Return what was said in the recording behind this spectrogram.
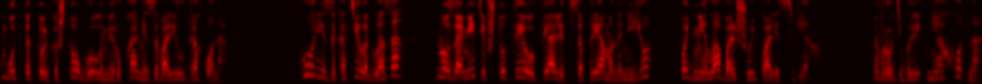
будто только что голыми руками завалил дракона. Кори закатила глаза, но, заметив, что Тео пялится прямо на нее, подняла большой палец вверх. Вроде бы неохотно,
